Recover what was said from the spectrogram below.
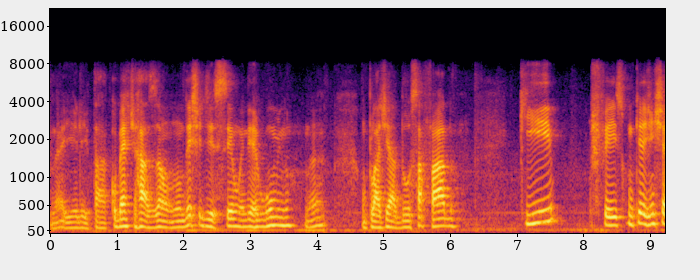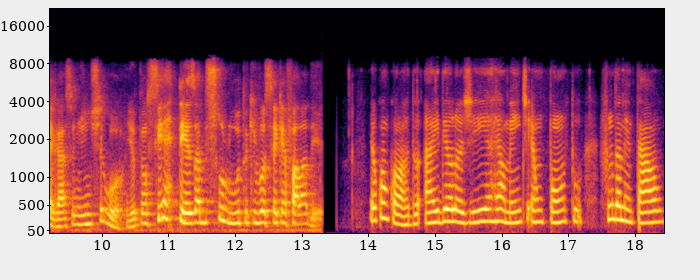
né? E ele está coberto de razão, não deixa de ser um energúmeno, né? Um plagiador safado, que fez com que a gente chegasse onde a gente chegou. E eu tenho certeza absoluta que você quer falar dele. Eu concordo. A ideologia realmente é um ponto fundamental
